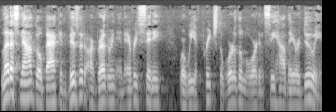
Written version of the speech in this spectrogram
Let us now go back and visit our brethren in every city where we have preached the word of the Lord and see how they are doing.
